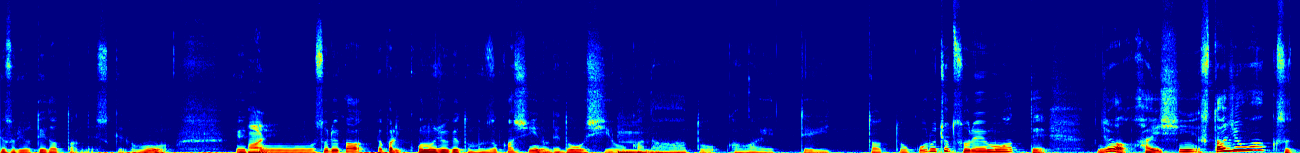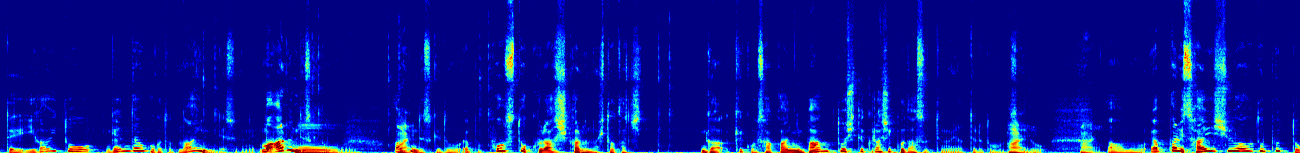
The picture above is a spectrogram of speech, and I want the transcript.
表する予定だったんですけども、えっとはい。それがやっぱりこの状況だと難しいのでどうしようかなと考えていったところ、ちょっとそれもあってじゃあ配信スタジオワークスって意外と現代音楽だとないんですよね。まああるんですけどあるんですけど、やっぱポストクラシカルの人たちが結構盛んにバンとしてクラシックを出すっていうのをやってると思うんですけど、はい。あのやっぱり最終アウトプット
